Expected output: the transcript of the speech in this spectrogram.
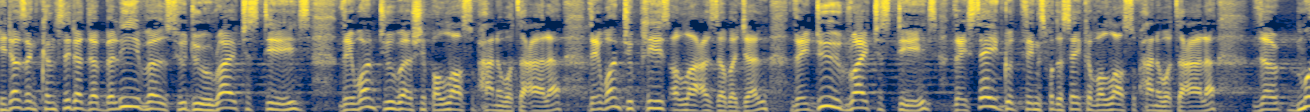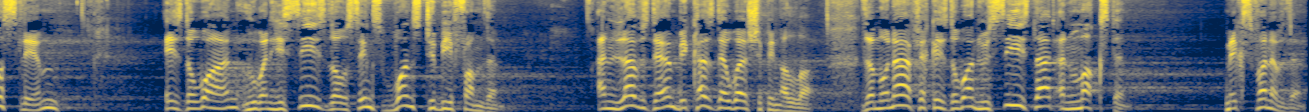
He doesn't consider the believers who do righteous deeds. They want to worship Allah subhanahu wa ta'ala. They want to please Allah azza wa jal. They do righteous deeds. They say good things for the sake of Allah subhanahu wa ta'ala. The Muslim is the one who, when he sees those things, wants to be from them and loves them because they're worshipping Allah. The munafiq is the one who sees that and mocks them, makes fun of them,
